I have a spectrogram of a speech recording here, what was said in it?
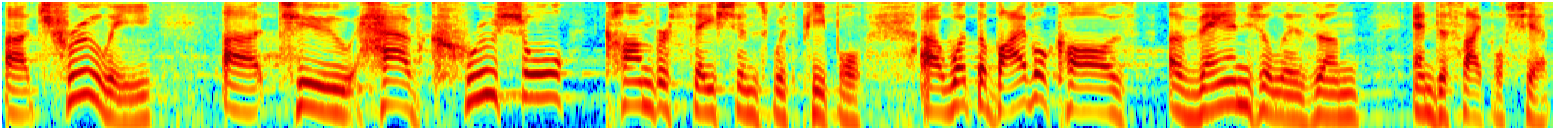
uh, truly uh, to have crucial conversations with people, uh, what the Bible calls evangelism and discipleship.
